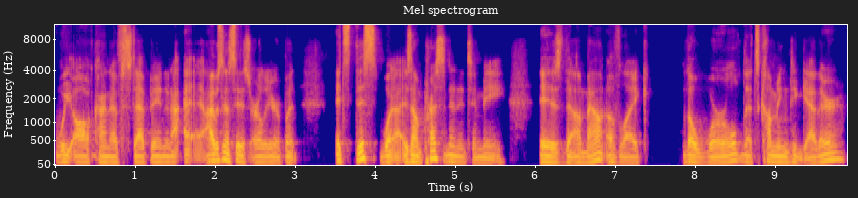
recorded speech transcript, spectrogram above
we all kind of step in? And I, I I was going to say this earlier, but it's this what is unprecedented to me is the amount of like the world that's coming together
